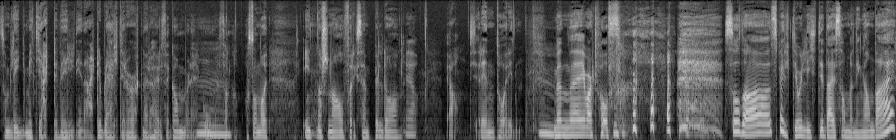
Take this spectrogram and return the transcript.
Som ligger mitt hjerte veldig nært. Jeg blir helt rørt når jeg hører disse gamle, gode Mm. sangene. Også når Internasjonal, for eksempel, da ja. ja, renner tårer i den. Mm. Men uh, i hvert fall så Så da spilte jeg jo litt i de sammenhengene der.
